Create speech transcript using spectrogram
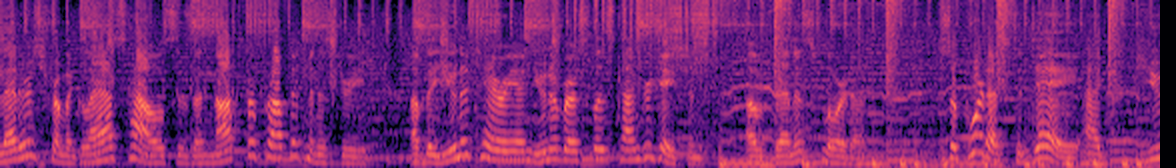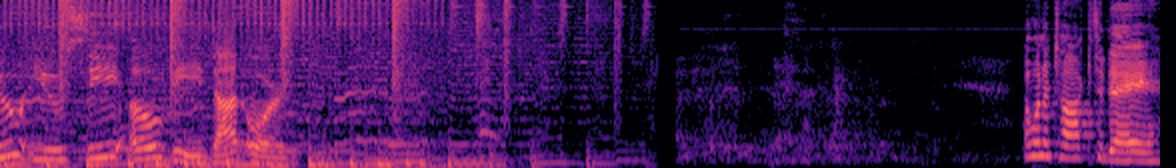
Letters from a Glass House is a not for profit ministry of the Unitarian Universalist Congregation of Venice, Florida. Support us today at uucov.org. I want to talk today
